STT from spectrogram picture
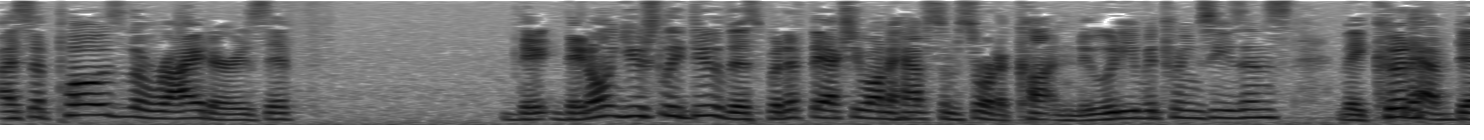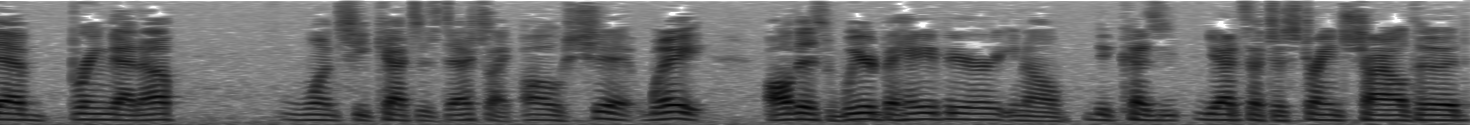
I suppose the writers, if they they don't usually do this, but if they actually want to have some sort of continuity between seasons, they could have Deb bring that up once she catches Dexter. Like, oh shit, wait, all this weird behavior, you know, because you had such a strange childhood.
